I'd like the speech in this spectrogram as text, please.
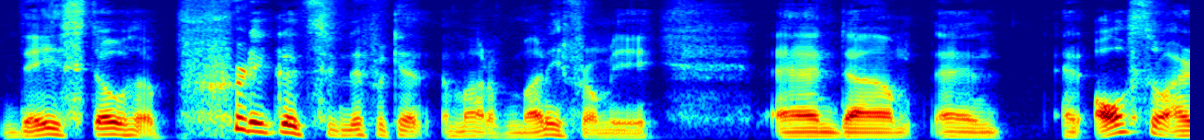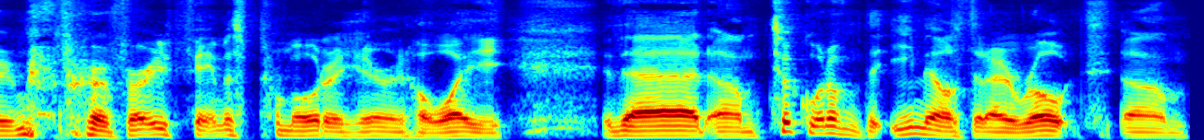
they stole a pretty good, significant amount of money from me, and um, and and also I remember a very famous promoter here in Hawaii that um, took one of the emails that I wrote um,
